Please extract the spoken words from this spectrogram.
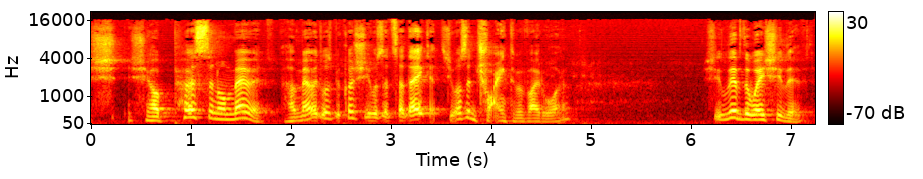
she, her personal merit. Her merit was because she was a tzaddiket. She wasn't trying to provide water. She lived the way she lived.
